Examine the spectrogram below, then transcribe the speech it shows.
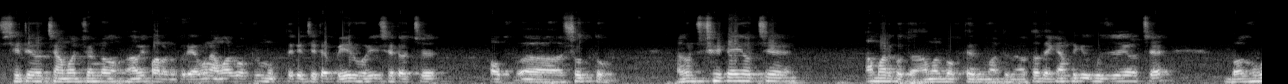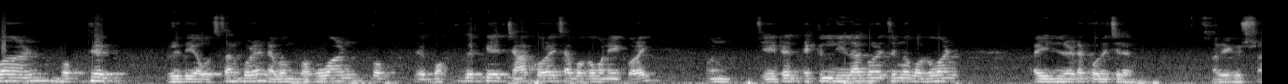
সেটা হচ্ছে আমার জন্য আমি পালন করি। এবং আমার ভক্তের মুখ থেকে যেটা বের হয় সেটা হচ্ছে সত্য। এখন সেটাই হচ্ছে আমার কথা আমার ভক্তের মাধ্যমে। অর্থাৎ এখান থেকে বুঝে যায় হচ্ছে ভগবান ভক্তের হৃদয়ে অবস্থান করেন এবং ভগবান ভক- ভক্তদেরকে যা করায় যা ভগবানই করাই উম, যে এটা একটা লীলা করার জন্য ভগবান এই লীলাটা করেছিলেন। হরে কৃষ্ণ।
